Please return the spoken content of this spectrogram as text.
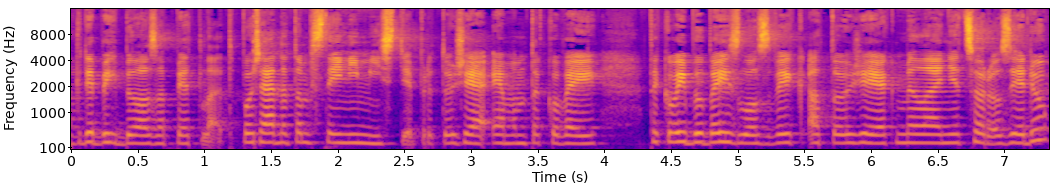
kde bych byla za pět let? Pořád na tom stejném místě, protože já mám takovej, takový blbej zlozvyk a to, že jakmile něco rozjedu,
